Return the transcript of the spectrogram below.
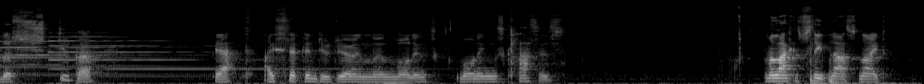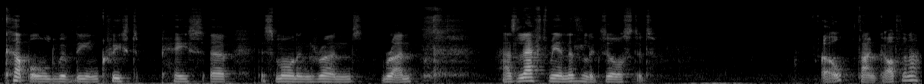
the stupor. Yeah, I slipped into during the morning's, morning's classes. My lack of sleep last night, coupled with the increased pace of this morning's runs, run, has left me a little exhausted. Oh, thank God for that.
